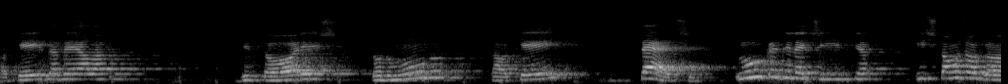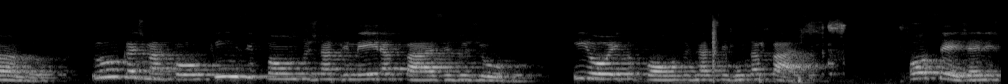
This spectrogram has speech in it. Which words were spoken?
Ok, Isabela? Vitórias? Todo mundo? Tá ok? Sete. Lucas e Letícia estão jogando. Lucas marcou 15 pontos na primeira fase do jogo e 8 pontos na segunda fase. Ou seja, ele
